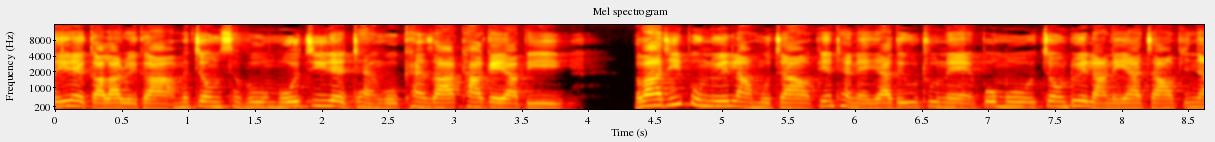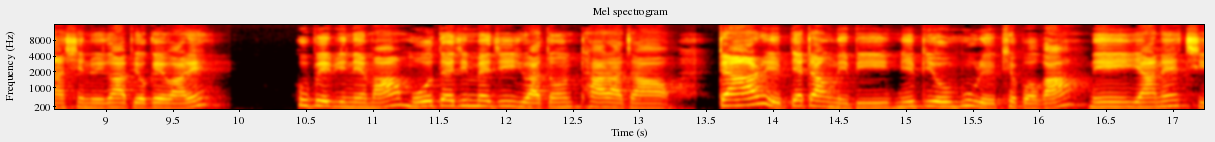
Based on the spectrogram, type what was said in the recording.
သေးတဲ့ကာလတွေကမကြုံစဘူးမိုးကြီးတဲ့ဒဏ်ကိုခံစားထားခဲ့ရပြီးကဘာကြီးပူနွေးလာမှုကြောင့်ပြင်းထန်တဲ့ရာသီဥတုနဲ့ပုံမိုကြုံတွေ့လာနေရကြောင်းပညာရှင်တွေကပြောခဲ့ပါတယ်။ဟူပေပြည်နယ်မှာမိုးတဲကြီးမဲကြီးရွာသွန်းထားတာကြောင့်တအားတွေပြတ်တောက်နေပြီးမြေပြိုမှုတွေဖြစ်ပေါ်ကနေရာနဲ့ချီ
